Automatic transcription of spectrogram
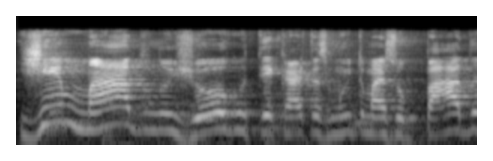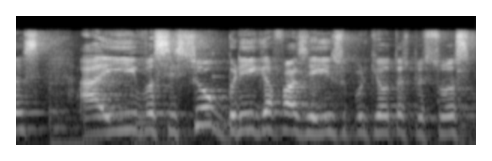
gemado no jogo, ter cartas muito mais upadas, aí você se obriga a fazer isso porque outras pessoas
